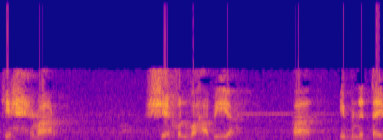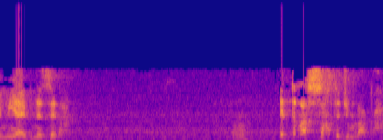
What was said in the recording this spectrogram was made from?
کہ حمار شیخ الوہابیہ ہاں ابن تیمیہ، ابن زنا ہاں، اتنا سخت جملہ کہا۔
